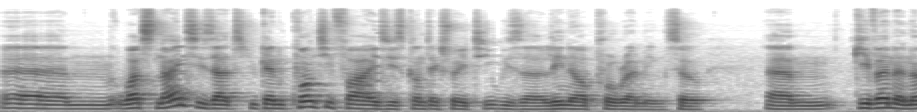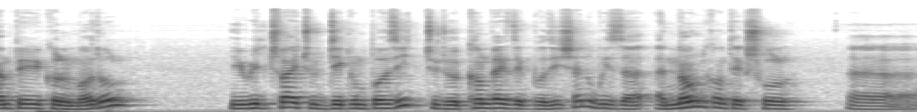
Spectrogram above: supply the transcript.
Um, what's nice is that you can quantify this contextuality with linear programming. So um, given an empirical model, you will try to decompose it to do a convex decomposition with a, a non-contextual uh,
